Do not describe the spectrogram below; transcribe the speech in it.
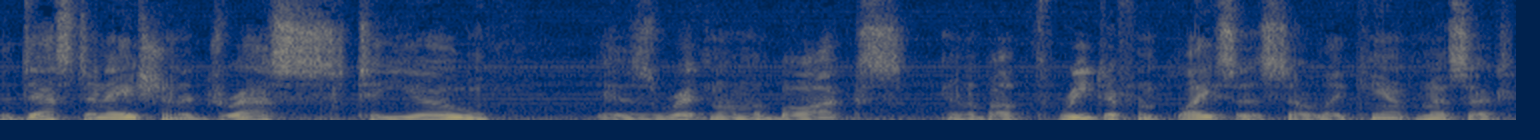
The destination address to you is written on the box in about three different places so they can't miss it.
